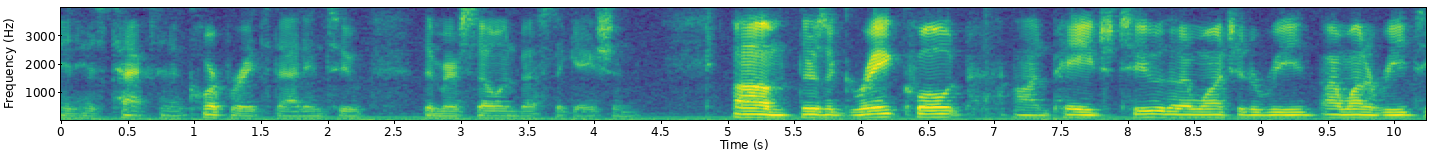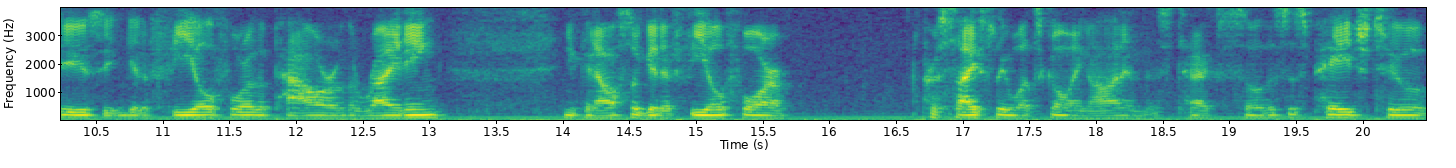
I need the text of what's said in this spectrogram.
in his text and incorporates that into the Meursault investigation. Um, there's a great quote on page two that I want you to read. I want to read to you so you can get a feel for the power of the writing. You can also get a feel for precisely what's going on in this text. So this is page two of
